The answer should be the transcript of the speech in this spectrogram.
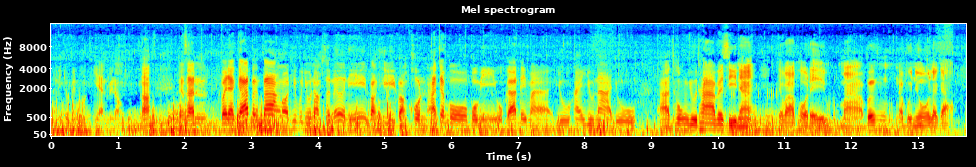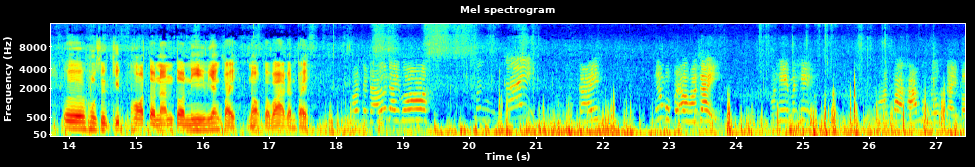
อันนี้ก็เป็นบทเรียนไปเนาะเนาะดังนั้นบรรยากาศต่างๆเนาะที่บุญยูนำเสนอนี้บางทีบางคนอาจจะโบโบมีโอกาสได้มาอยู่ให้อยู่หน้าอยู่อ่าทงอยู่ท่าไปสินะ แต่ว่าพอได้มาเบิ้งนาบุญยูแล้วก็เออรู้สึกคิดฮอตตอนนั้นตอนนี้มียังไปเนาะก็ว่ากันไป ว่าจะได้ได้บ่ มันใกล้ ไก่ยังบ่ไปเอาหาได้มาเฮ็ดมาเฮ็ดมาป้าถามมึงดูได้บ่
